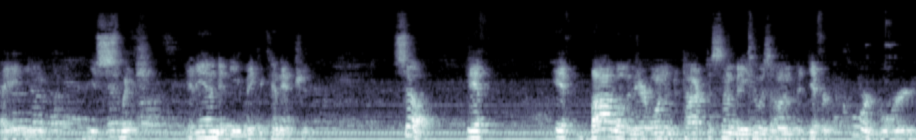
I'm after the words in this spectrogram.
right? You, you switch it in and you make a connection. So, if if Bob over there wanted to talk to somebody who was on a different cord board,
